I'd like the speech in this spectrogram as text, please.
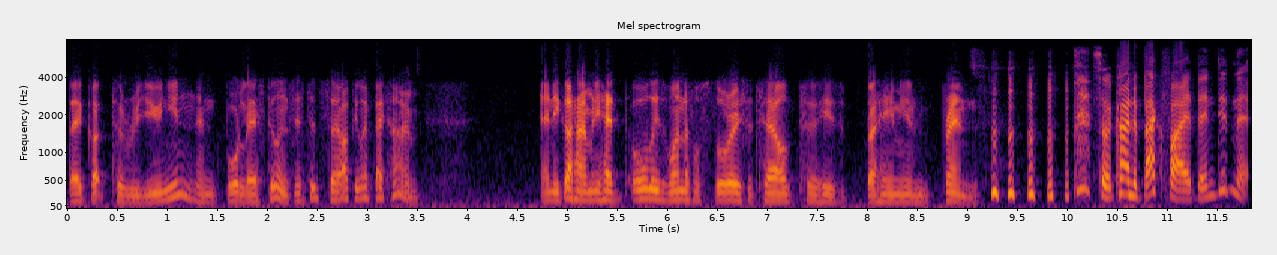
they got to Réunion, and Baudelaire still insisted, so off he went back home. And he got home, and he had all these wonderful stories to tell to his bohemian friends. so it kind of backfired then, didn't it?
